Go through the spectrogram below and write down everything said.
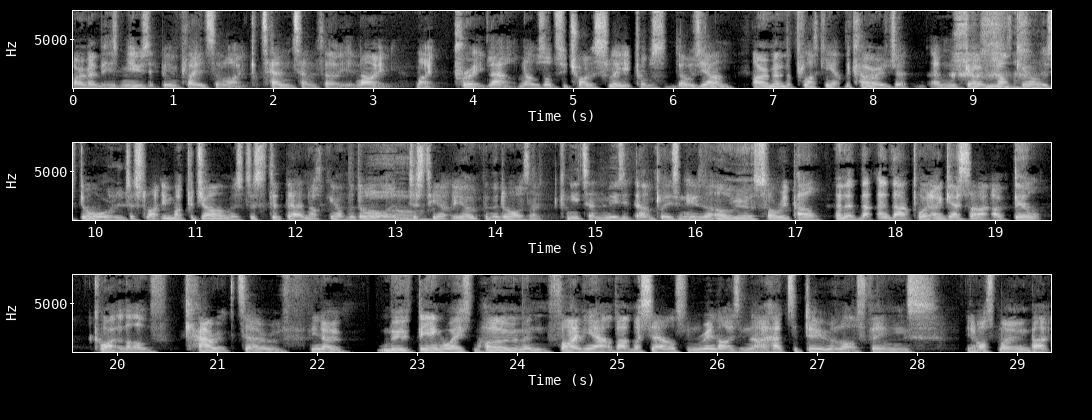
I remember his music being played till like 10, 10 30 at night, like pretty loud. And I was obviously trying to sleep. I was, I was young. I remember plucking up the courage and going knocking on his door and just like in my pajamas, just stood there knocking on the door and just oh. he, he opened the door. I was like, "Can you turn the music down, please?" And he was like, "Oh yeah, sorry, pal." And at that, at that point, I guess I, I built quite a lot of character of you know move being away from home and finding out about myself and realizing that I had to do a lot of things you know off my own back,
